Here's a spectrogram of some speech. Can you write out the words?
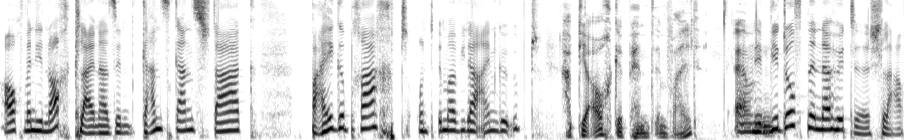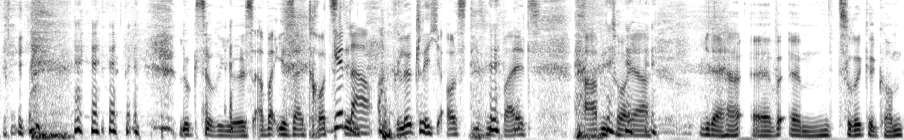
auch wenn die noch kleiner sind, ganz, ganz stark beigebracht und immer wieder eingeübt. Habt ihr auch gepennt im Wald? Ähm, wir durften in der Hütte schlafen. Luxuriös, aber ihr seid trotzdem genau. glücklich aus diesem Waldabenteuer wieder äh, ähm, zurückgekommen.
